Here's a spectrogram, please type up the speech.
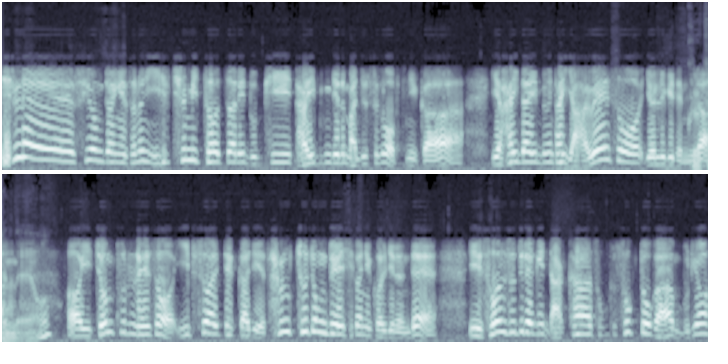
실내 수영장에서는 27m짜리 높이 다이빙대를 만들 수가 없으니까 이 하이다이빙은 다 야외에서 열리게 됩니다. 그렇겠네요. 어, 이 점프를 해서 입수할 때까지 3초 정도의 시간이 걸리는데 이 선수들에게 낙하 속, 속도가 무려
